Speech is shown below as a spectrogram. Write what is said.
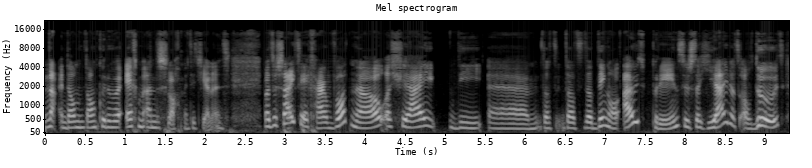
nou, en dan, dan kunnen we echt aan de slag met de challenge. Maar toen zei ik tegen haar, wat nou als jij die, ehm, dat, dat, dat ding al uitprint. Dus dat jij dat al doet.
